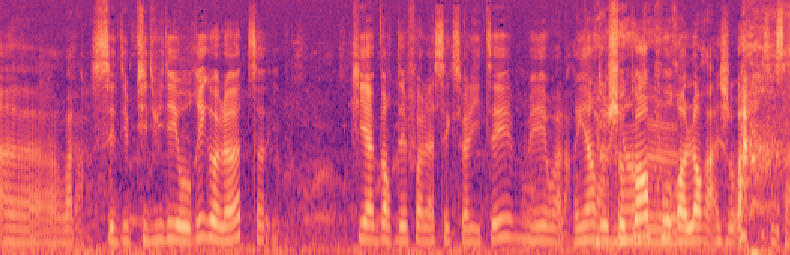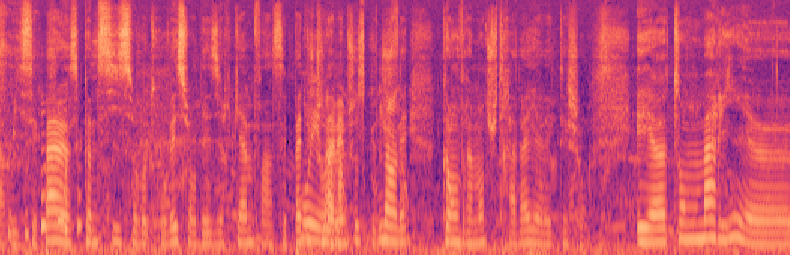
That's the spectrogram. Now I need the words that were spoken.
Euh, voilà, c'est des petites vidéos rigolotes qui abordent des fois la sexualité, mais voilà, rien de rien choquant de- pour euh, leur âge. voilà. C'est ça, oui. C'est pas comme s'ils se retrouvaient sur Désircam. Enfin, c'est pas du Oui, tout voilà. la même chose que tu Non, fais non. quand vraiment tu travailles avec tes shows. Et euh, ton mari, euh,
